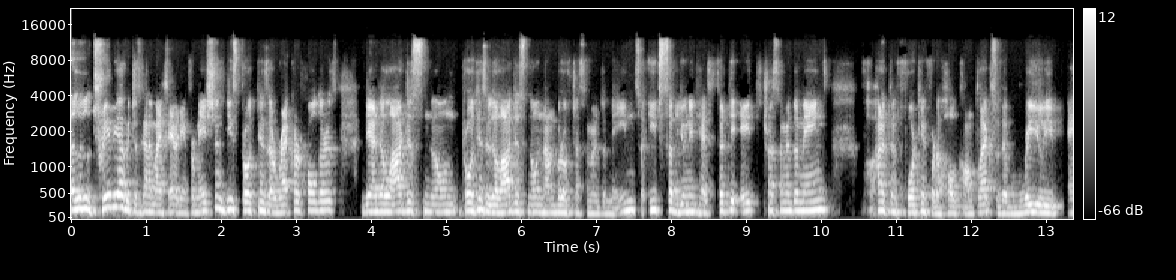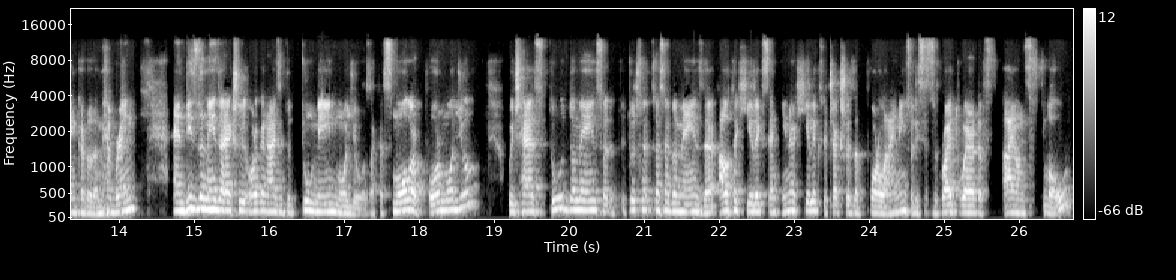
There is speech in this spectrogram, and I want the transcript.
A little trivia, which is kind of my favorite information. These proteins are record holders. They are the largest known proteins with the largest known number of transmembrane domains. So each subunit has 38 transmembrane domains. 114 for the whole complex, so they're really anchored to the membrane. And these domains are actually organized into two main modules, like a smaller pore module, which has two domains, so two transient domains, the outer helix and inner helix, which actually is a pore lining. So this is right where the ions flow.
